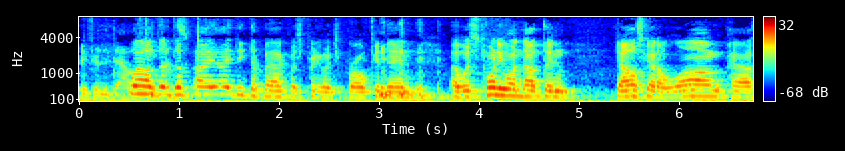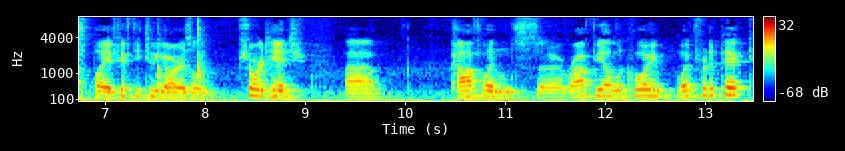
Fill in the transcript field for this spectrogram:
If you're the Dallas. Well, the, the, I, I think the back was pretty much broken. Then it was twenty-one nothing. Dallas got a long pass play, fifty-two yards, a short hitch. Uh, Coughlin's uh, Raphael McCoy went for the pick,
